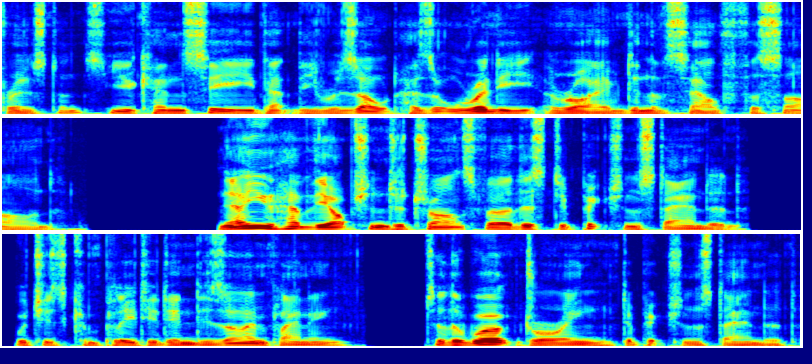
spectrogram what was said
for instance, you can see that the result has already arrived in the south facade. Now you have the option to transfer this depiction standard, which is completed in design planning, to the work drawing depiction standard.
